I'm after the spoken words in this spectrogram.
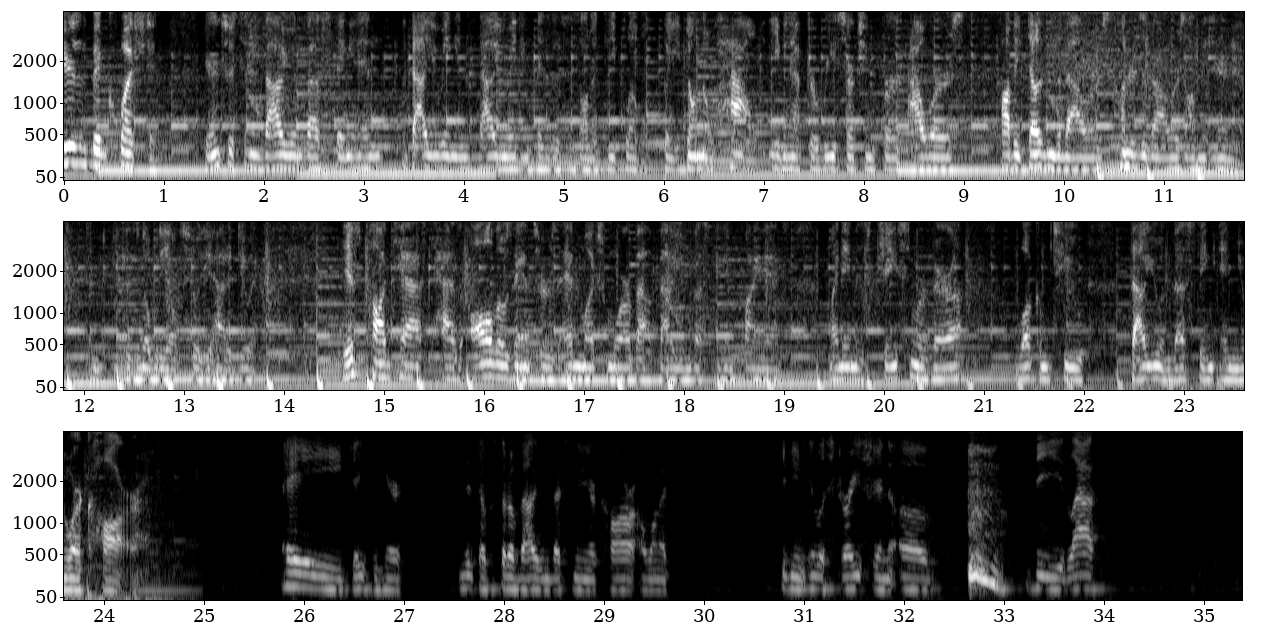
here's the big question. You're interested in value investing and valuing and evaluating businesses on a deep level, but you don't know how, even after researching for hours, probably dozens of hours, hundreds of hours on the internet, and because nobody else shows you how to do it. This podcast has all those answers and much more about value investing and finance. My name is Jason Rivera. Welcome to Value Investing in Your Car. Hey, Jason here. In this episode of Value Investing in Your Car, I want to give you an illustration of the last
